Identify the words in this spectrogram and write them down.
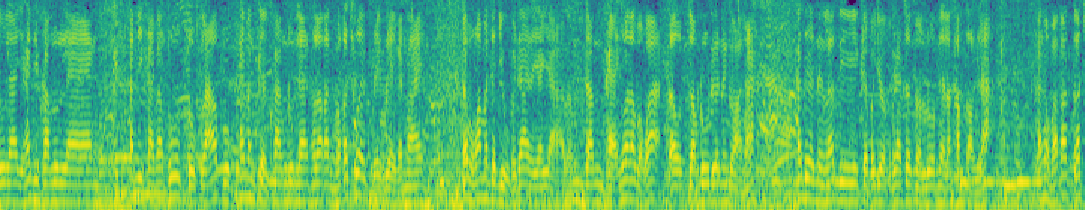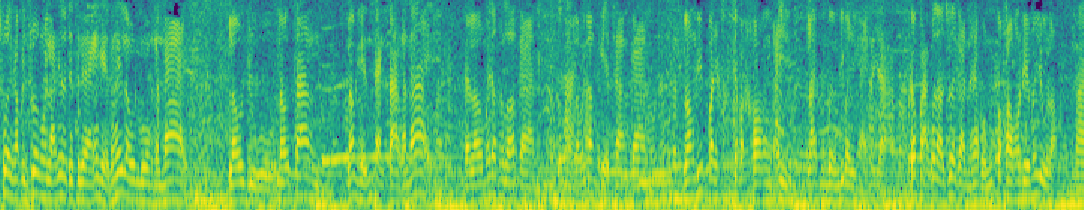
ดูแลอย่าให้มีความรุนแรง ถ้ามีใครมาพูดปลุกเล้าปลุกให้มันเกิดความรุนแรงทะเลาะกันผมก็ช่วยเบรกเบรกกันไว้แล้วผมว่ามันจะอยู่ไปได้ระยะยาวแล้วดำแผนว่าเราบอกว่าเราลองดูเดือนหนึ่งก่อนนะ ถ้าเดือนหนึ่งแล้วดีเกิดประโยชน์กับประชาชนส่วนรวมเนี่ยเราทำต่ออยู่แล้วนั้นผมว่าก็ช่วยครับเป็นช่วงเวลาที่เราจะแสดงให้เห็นว่าให้เรารวมกันได้ เราอยู่เราสร้างเราเห็นแตกต่างกันได้ แต่เราไม่ต้องทะเลาะกัน เราไม่ต้องเกลียดชังกันลองรีบไปจะประคองไอ้ลายคนเมืองนี่ไปยังไง ก็ฝากพวกเราช่วยกันนะครับผมประคองคนเดียวไม่อยู่หรอกใช่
